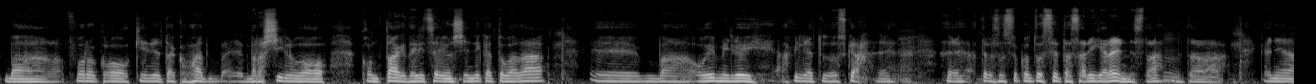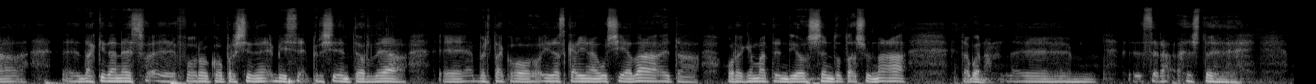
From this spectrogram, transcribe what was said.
ba, foroko kidetako bat, Brasilgo kontak deritzaion sindikatu bada, e, ba, hogei milioi afiliatu dauzka. E, e, aterazazu kontu zeta zari garen, ez da? Mm. Eta gainera, e, dakidan ez e, foroko presidente, presidente ordea e, bertako idazkari nagusia da, eta horrek ematen dio sendotasuna, eta bueno, e, zera, este,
